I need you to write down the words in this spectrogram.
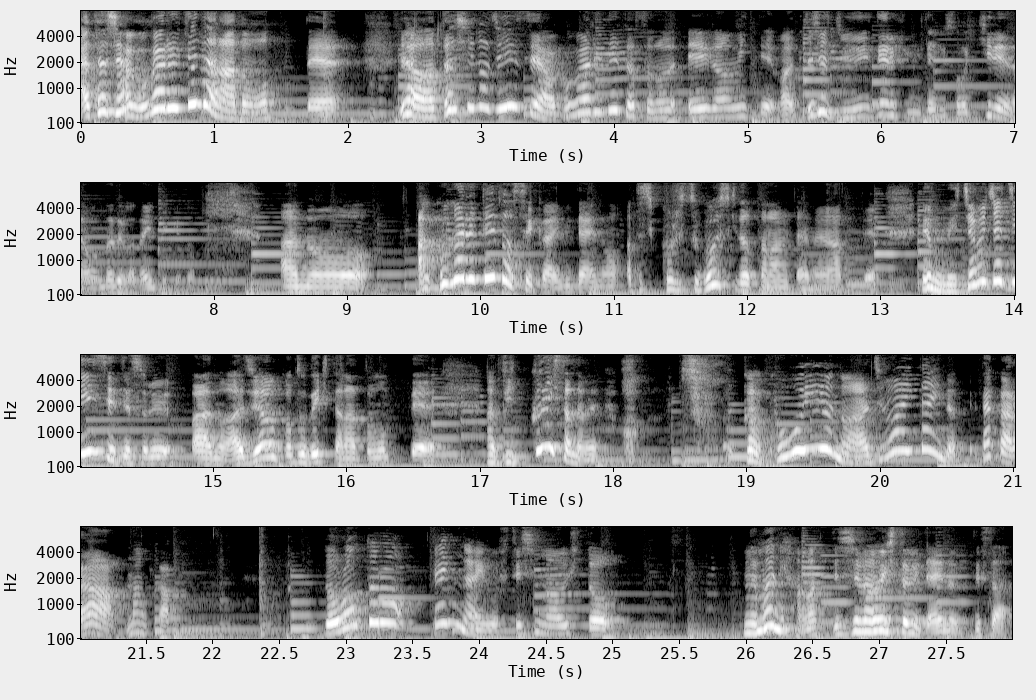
私憧れてたなと思って。いや私の人生憧れてたその映画を見て、まあ、私はジュリー・デルフィみたいにその綺麗な女ではないんだけどあの憧れてた世界みたいの。私これすごい好きだったなみたいなのがあって。でもめちゃめちゃ人生でそれあの味わうことできたなと思って。あびっくりしたんだよね。そうかこういうの味わいたいんだって。だからなんかドロドロ恋愛をしてしまう人沼にはまってしまう人みたいのってさ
